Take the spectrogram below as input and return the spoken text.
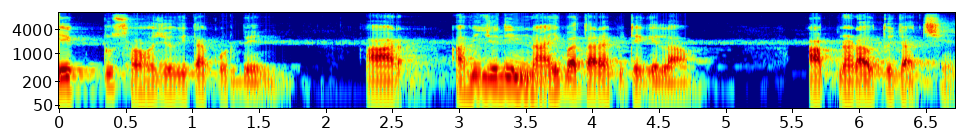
একটু সহযোগিতা করবেন। আর আমি যদি নাই বা তারাপীঠে গেলাম, আপনারাও তো যাচ্ছেন।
